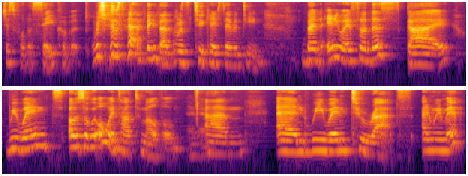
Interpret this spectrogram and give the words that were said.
just for the sake of it, which is I think that was two K seventeen. But anyway, so this guy, we went. Oh, so we all went out to Melville. Okay. Um, and we went to Ratz, and we met.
